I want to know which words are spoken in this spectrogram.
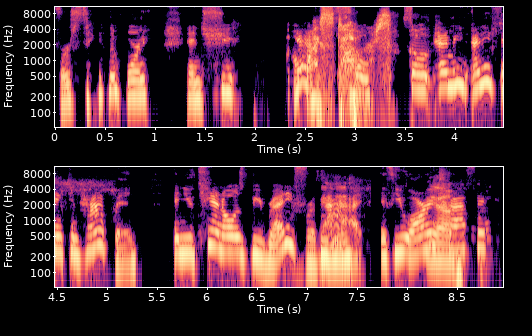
first thing in the morning and she oh yeah, my stars. so, I mean, anything can happen, and you can't always be ready for that. If you are in Mm-hmm. Yeah. traffic,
